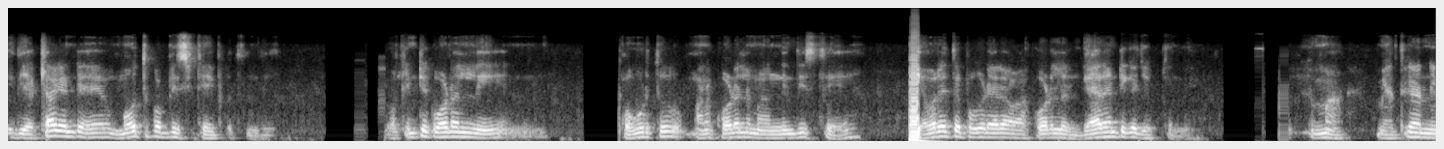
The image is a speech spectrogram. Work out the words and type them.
ఇది ఎట్లాగంటే మౌత్ పబ్లిసిటీ అయిపోతుంది. ఒక ఇంటి కోడల్ని పొగుడుతూ మన కోడల్ని మనం నిందిస్తే ఎవరైతే పొగిడారో ఆ కోడలు గ్యారంటీగా చెప్తుంది. అమ్మా మీ అత్తగారు నీ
